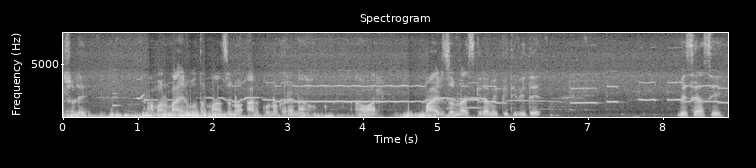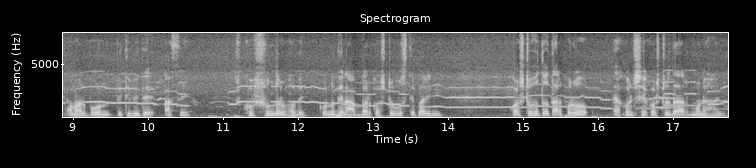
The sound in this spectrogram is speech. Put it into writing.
আসলে আমার মায়ের মতন মা যেন আর কোনো করে না হোক, আমার মায়ের জন্য আজকের আমি পৃথিবীতে বেঁচে আছি, আমার বোন পৃথিবীতে আছে। খুব সুন্দরভাবে কোনোদিন আব্বার কষ্ট বুঝতে পারিনি। কষ্ট হতো, তারপরও এখন সে কষ্টটা আর মনে হয় না।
